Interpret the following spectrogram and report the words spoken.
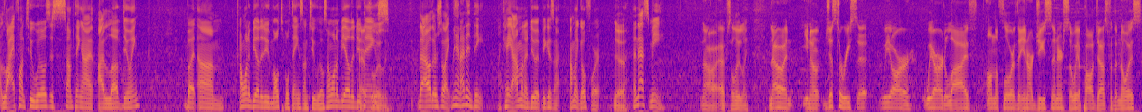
life on two wheels is something I, I love doing. But um I want to be able to do multiple things on two wheels. I want to be able to do things Absolutely. that others are like, man, I didn't think like, hey, I'm gonna do it because I, I'm gonna go for it. Yeah. And that's me. No, absolutely. No, and you know, just to reset, we are we are live on the floor of the NRG Center, so we apologize for the noise.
